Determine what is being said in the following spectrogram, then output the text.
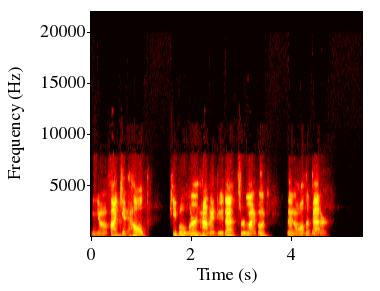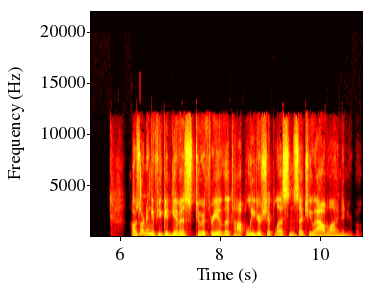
you know, if I can help people learn how to do that through my book, then all the better. I was wondering if you could give us two or three of the top leadership lessons that you outlined in your book.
